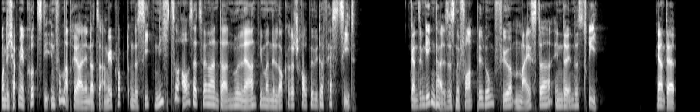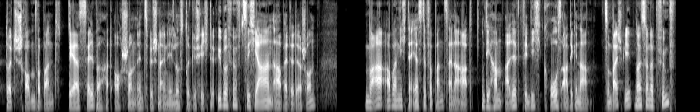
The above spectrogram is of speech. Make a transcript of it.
Und ich habe mir kurz die Infomaterialien dazu angeguckt und es sieht nicht so aus, als wenn man da nur lernt, wie man eine lockere Schraube wieder festzieht. Ganz im Gegenteil, es ist eine Fortbildung für Meister in der Industrie. Ja, und der Deutsche Schraubenverband, der selber hat auch schon inzwischen eine illustre Geschichte. Über 50 Jahren arbeitet er schon, war aber nicht der erste Verband seiner Art. Und die haben alle, finde ich, großartige Namen. Zum Beispiel 1905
